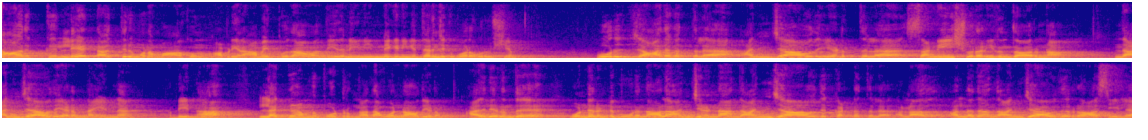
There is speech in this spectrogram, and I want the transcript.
யாருக்கு லேட்டாக திருமணம் ஆகும் அப்படிங்கிற அமைப்பு தான் வந்து இதை நீங்கள் இன்றைக்கி நீங்கள் தெரிஞ்சுக்க போகிற ஒரு விஷயம். ஒரு ஜாதகத்தில் அஞ்சாவது இடத்துல சனீஸ்வரர் இருந்தாருன்னா இந்த அஞ்சாவது இடம்னா என்ன? அப்படின்னா லக்னம்னு போட்டிருங்க தான் ஒன்றாவது இடம். அதிலிருந்து ஒன்று ரெண்டு மூணு நாலு அஞ்சுன்னா அந்த அஞ்சாவது கட்டத்தில் அல்லாது அல்லது அந்த அஞ்சாவது ராசியில்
